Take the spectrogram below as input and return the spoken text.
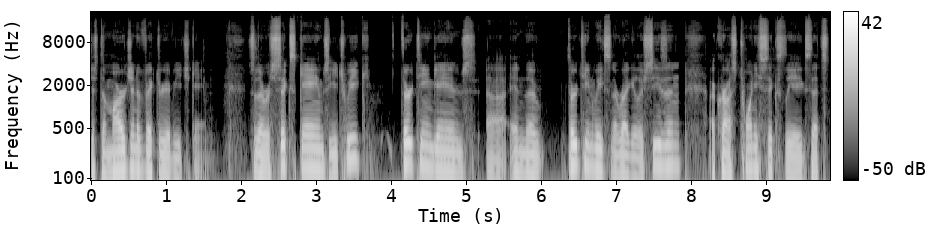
just the margin of victory of each game. So there were six games each week. 13 games uh, in the 13 weeks in the regular season across 26 leagues. That's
